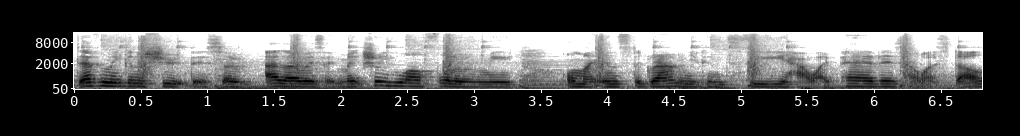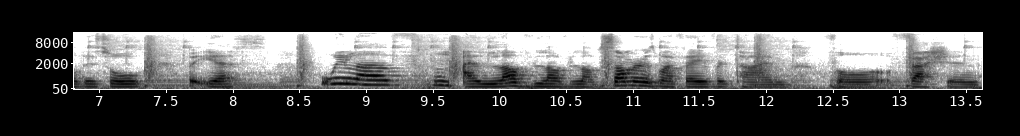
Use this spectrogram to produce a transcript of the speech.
Definitely gonna shoot this. So as I always say, make sure you are following me on my Instagram and you can see how I pair this, how I style this all. But yes, we love. I love, love, love. Summer is my favorite time for fashion.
